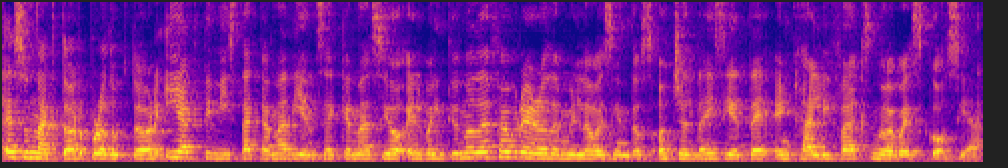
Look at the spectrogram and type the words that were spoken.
Es un actor, productor y activista canadiense que nació el 21 de febrero de 1987 en Halifax, Nueva Escocia,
